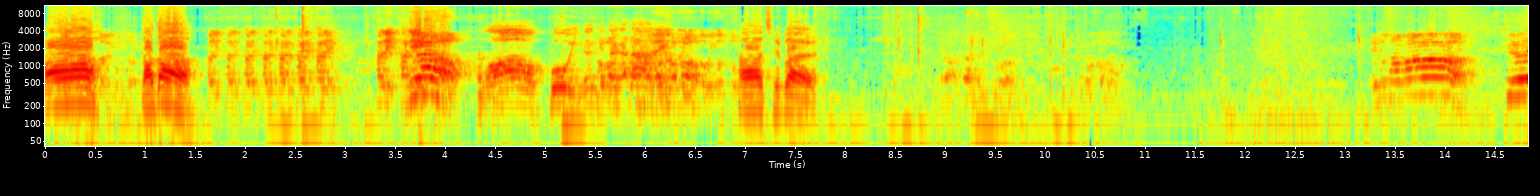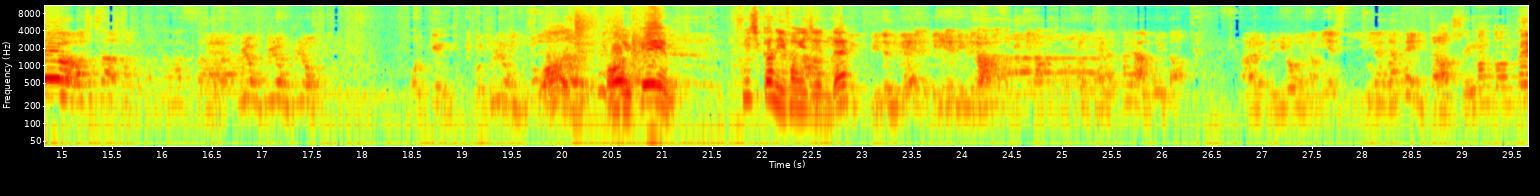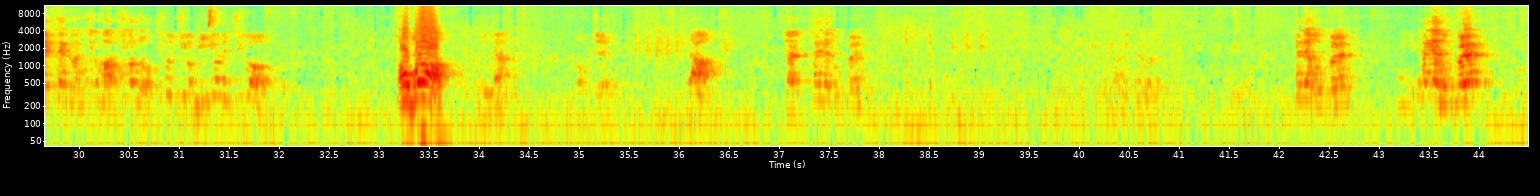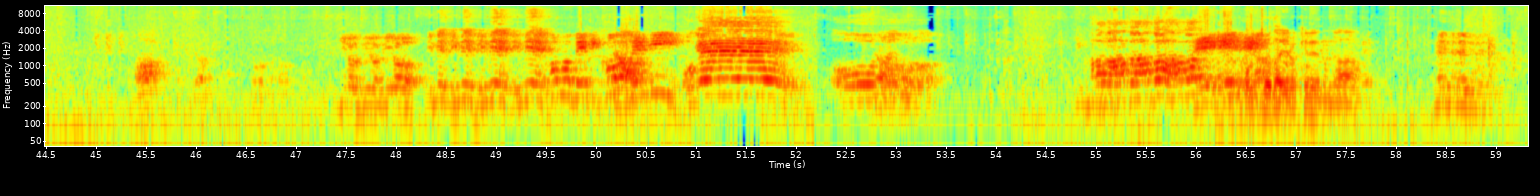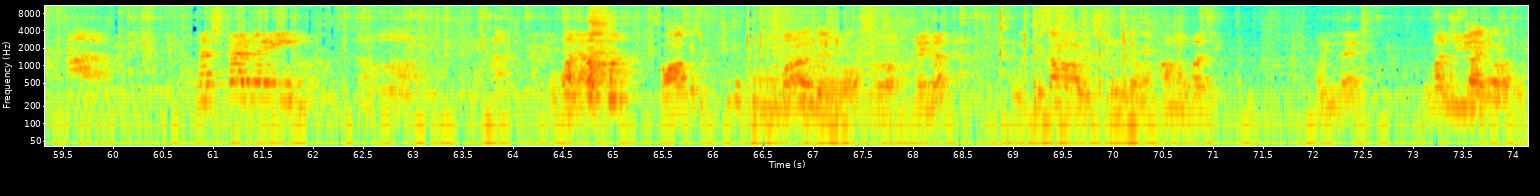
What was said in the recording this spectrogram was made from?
아. 나다. 칼리 칼리 칼리 칼리 칼리 칼리 칼리. 칼리 칼리. 뭐야? 와 보이는 게 다가 야, 아 이것도 이것도 이것도. 아 제발. 야나 이거 들어가 들어갔거든 얘도 잡아! Q! 맞췄어 맞췄어 네, 불용 불용 불용 어 게임. 불용 무조건 와. 어 이거 게임. 순식간에 이상해지는데? mid mid mid mid 하면서 mid 하면서. 오케이 오케이. 탈리 안 보인다 아 이러 그냥. 이미 했어 이미. 이거 했어 탭아 있잖아. 줄만도 한데? 팩, 팩 그냥 찍어봐 찍어줘. 찍어 찍어 minion에 찍어. 어 뭐야? 그 있냐? 없지. 야. 야 탈리아 노플. 탈리아 노플. 탈리아 노플. 아, 야, 잡았다, 잡았다. 밀어 밀어 밀어. 미메 미메 미메 미메. 커먼 베이비 야. 베이비 오케이. 오 야, 좋아 이거. 하나 더 하나 더 하나 더 하나 더 에이 에이. 어쩌다 이렇게 됐나. 레드 레드 레드 오버하냐? 와 계속 캐릭 뽑는데 저거 이거 레드? 우리 딜싸움 하면 지는데 바로 오바지 어딘데? 오바지 진짜 이거라도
